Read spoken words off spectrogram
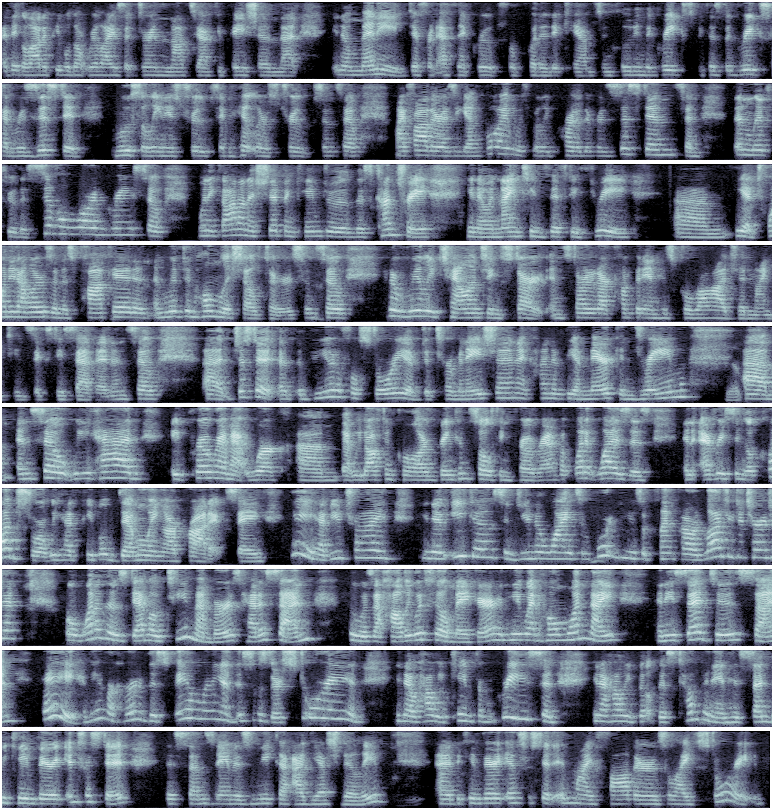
I think a lot of people don't realize that during the Nazi occupation that, you know, many different ethnic groups were put into camps, including the Greeks, because the Greeks had resisted Mussolini's troops and Hitler's troops. And so my father, as a young boy, was really part of the resistance and then lived through the civil war in Greece. So when he got on a ship and came to this country, you know, in 1953, um, he had $20 in his pocket and, and, lived in homeless shelters. And so had a really challenging start and started our company in his garage in 1967. And so uh, just a, a, beautiful story of determination and kind of the American dream. Yep. Um, and so we had a program at work um, that we'd often call our green consulting program. But what it was is in every single club store, we had people demoing our products saying, hey, have you tried, you know, ECOS and do you know why it's it's important to use a plant powered laundry detergent. Well, one of those demo team members had a son who was a Hollywood filmmaker, and he went home one night and he said to his son, hey have you ever heard of this family and this is their story and you know how he came from greece and you know how he built this company? And his son became very interested. His son's name is nika agiashvili and became very interested in my father's life story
